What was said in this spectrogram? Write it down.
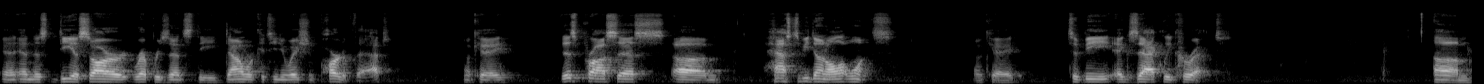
and, and, this DSR represents the downward continuation part of that. Okay, this process um, has to be done all at once. Okay, to be exactly correct. Um,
